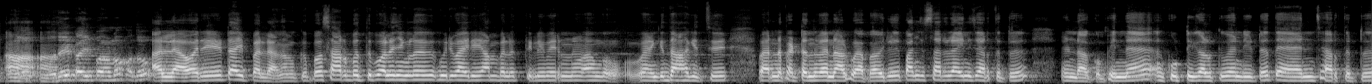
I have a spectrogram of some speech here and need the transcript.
ഉണ്ടോ ഒരേ ടൈപ്പ് ആണോ അതോ? അല്ല ഒരേ ടൈപ്പ് അല്ല. നമുക്കിപ്പോ സർബത്ത് പോലെ ഞങ്ങൾ ഗുരുവായൂർ അമ്പലത്തിൽ വരുന്ന എനിക്ക് ദാഹിച്ച് വരണ പെട്ടെന്ന് വരുന്ന ആൾക്ക് അപ്പോൾ ഒരു പഞ്ചസാര ലൈന് ചേർത്തിട്ട് ഉണ്ടാക്കും. പിന്നെ കുട്ടികൾക്ക് വേണ്ടിയിട്ട് തേൻ ചേർത്തിട്ട്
